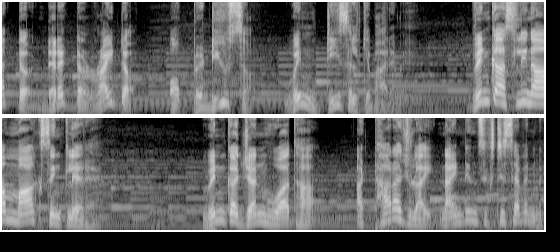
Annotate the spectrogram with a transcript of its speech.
एक्टर डायरेक्टर राइटर और प्रोड्यूसर विन डीजल के बारे में। विन का असली नाम मार्क सिंक्लेयर है। विन का जन्म हुआ था 18 जुलाई 1967 में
